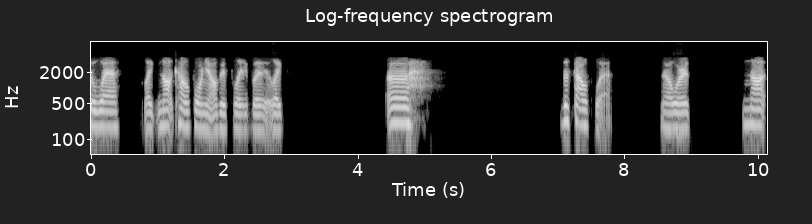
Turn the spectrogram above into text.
the west, like not California obviously, but like uh the southwest. You know, where it's not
